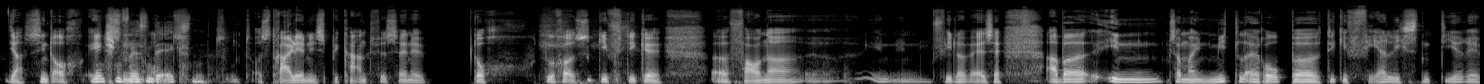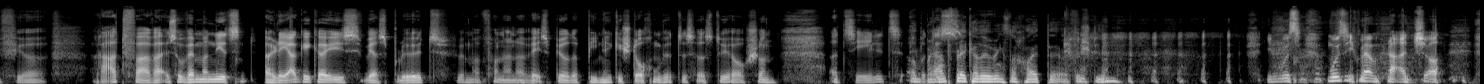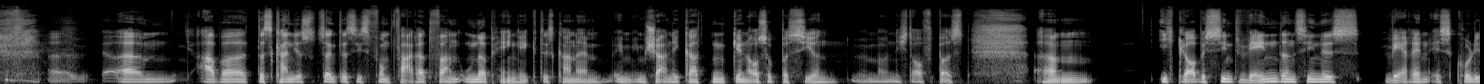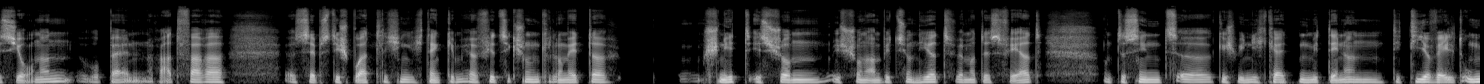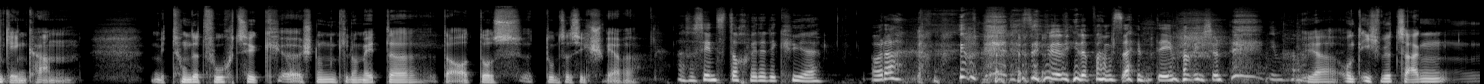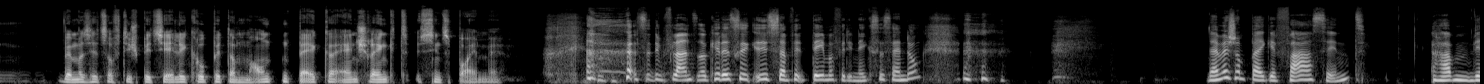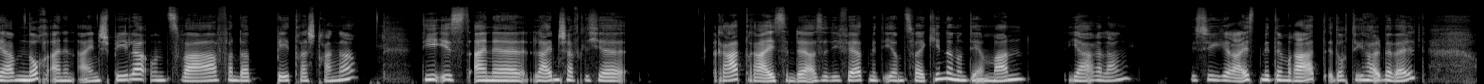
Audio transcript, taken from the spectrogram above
Ja, sind auch Echsen. Menschenfressende und, Echsen. Und, und, Australien ist bekannt für seine doch durchaus giftige äh, Fauna äh, in, in vieler Weise. Aber in, sagen wir, in Mitteleuropa die gefährlichsten Tiere für Radfahrer. Also wenn man jetzt Allergiker ist, wäre es blöd, wenn man von einer Wespe oder Biene gestochen wird. Das hast du ja auch schon erzählt. Den Brandfleck hat er übrigens noch heute auf der Stirn. ich muss, muss ich mir mal anschauen. Äh, ähm, aber das kann ja sozusagen, das ist vom Fahrradfahren unabhängig. Das kann einem im, im Schanigarten genauso passieren, wenn man nicht aufpasst. Ähm, ich glaube, es sind, wenn, dann sind es wären es Kollisionen, wobei ein Radfahrer, äh, selbst die sportlichen, ich denke mir 40 Stundenkilometer Schnitt ist schon, ist schon ambitioniert, wenn man das fährt. Und das sind äh, Geschwindigkeiten, mit denen die Tierwelt umgehen kann. Mit 150 äh, Stundenkilometer der Autos tun sie sich schwerer. Also sind es doch wieder die Kühe oder? sind wir wieder beim selben Thema wie schon immer. Ja, und ich würde sagen, wenn man es jetzt auf die spezielle Gruppe der Mountainbiker einschränkt, sind es Bäume. also die Pflanzen, okay, das ist ein Thema für die nächste Sendung. Wenn wir schon bei Gefahr sind, haben wir haben noch einen Einspieler und zwar von der Petra Stranger. Die ist eine leidenschaftliche Radreisende, also die fährt mit ihren zwei Kindern und ihrem Mann jahrelang ist sie gereist mit dem Rad durch die halbe Welt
